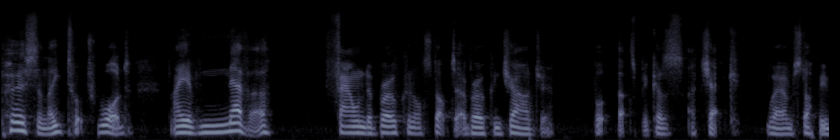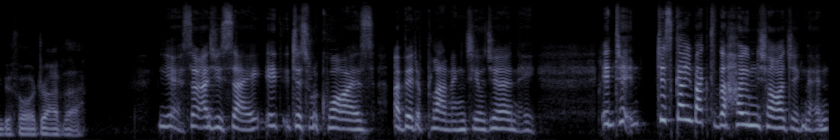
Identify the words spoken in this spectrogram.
personally, touched wood, I have never found a broken or stopped at a broken charger. But that's because I check where I'm stopping before I drive there. Yeah, so as you say, it just requires a bit of planning to your journey. Into, just going back to the home charging, then,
